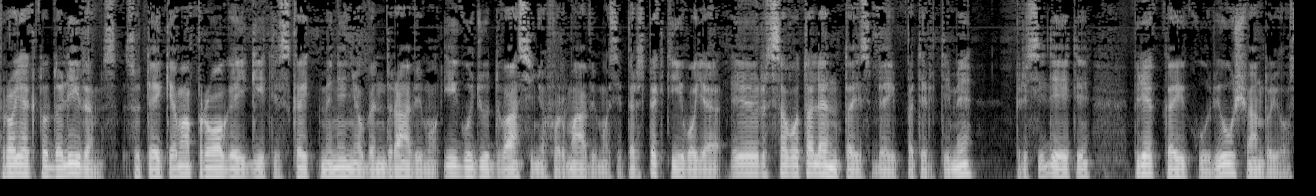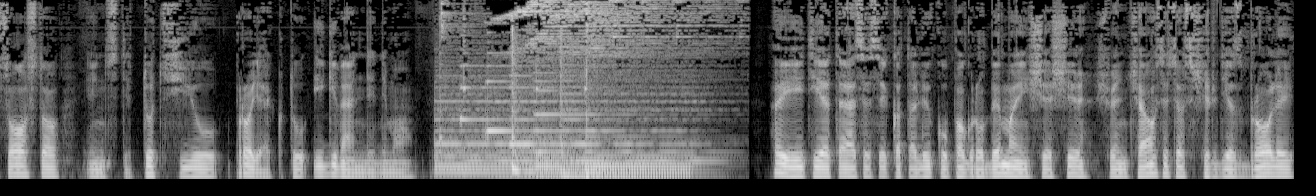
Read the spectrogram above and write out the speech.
Projekto dalyviams suteikiama proga įgyti skaitmeninio bendravimo įgūdžių dvasinio formavimosi perspektyvoje ir savo talentais bei patirtimi prisidėti prie kai kurių šventojo sosto institucijų projektų įgyvendinimo. Haityje tęsiasi katalikų pagrobimai šeši švenčiausiosios širdies broliai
